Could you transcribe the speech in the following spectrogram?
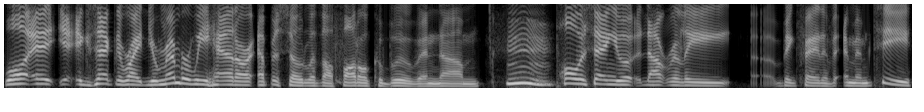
Well, e- e- exactly right. You remember we had our episode with Fadhel Kaboub, and um, Hmm. Paul was saying you're not really a big fan of MMT.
